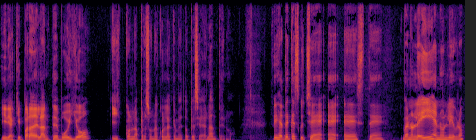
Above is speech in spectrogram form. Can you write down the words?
y de aquí para adelante voy yo y con la persona con la que me tope hacia adelante, ¿no? Fíjate que escuché, eh, este, bueno, leí en un libro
